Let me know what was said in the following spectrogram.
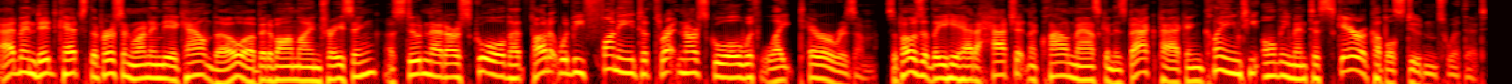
Admin did catch the person running the account, though, a bit of online tracing, a student at our school that thought it would be funny to threaten our school with light terrorism. Supposedly, he had a hatchet and a clown mask in his backpack and claimed he only meant to scare a couple students with it.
